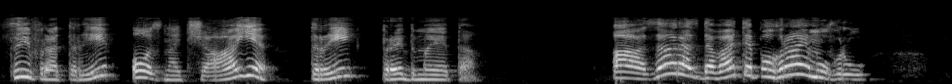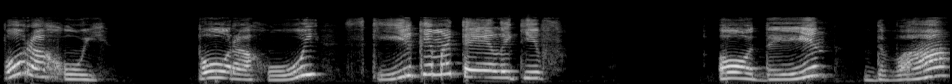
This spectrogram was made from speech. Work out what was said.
Цифра три означає три предмета. А зараз давайте пограємо в гру. Порахуй. Порахуй, скільки метеликів. Один, два,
